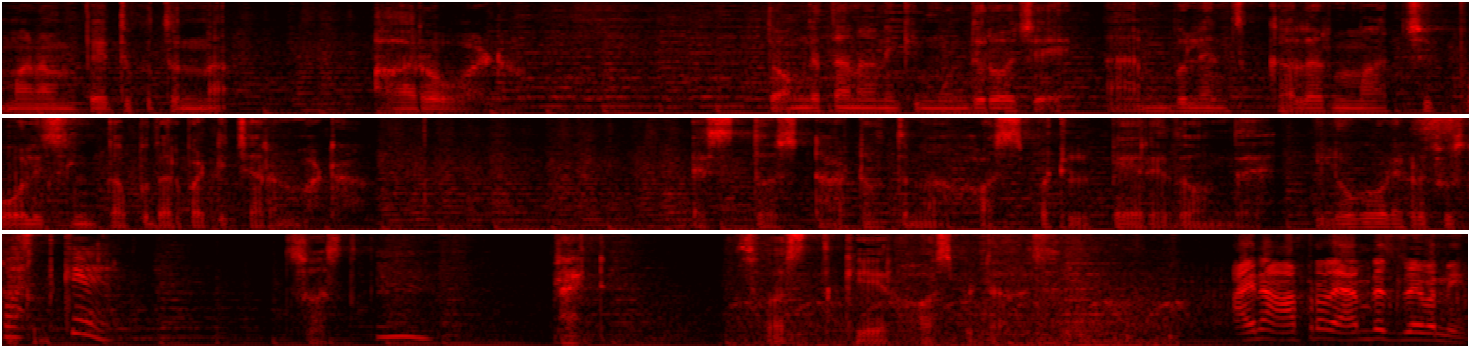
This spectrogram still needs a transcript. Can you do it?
మనం వెతుకుతున్న ఆరో వాడు. దొంగతనానికి ముందు రోజే అంబులెన్స్ కలర్ మార్చి పోలీసులను తప్పుదారి పట్టించారనమాట ఎస్తో స్టార్ట్ అవుతున్న హాస్పిటల్ పేరేదో ఉంది. ఈ లోగో కూడా ఎక్కడ ఫస్ట్ చూసుకుంటుంది care Swasth right Swasth care hospitals ఆయన ఆఫ్టర్ ఆల్ అంబులెన్స్ డ్రైవర్ని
